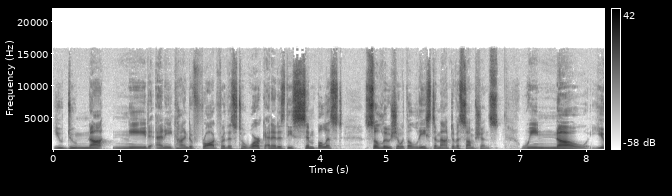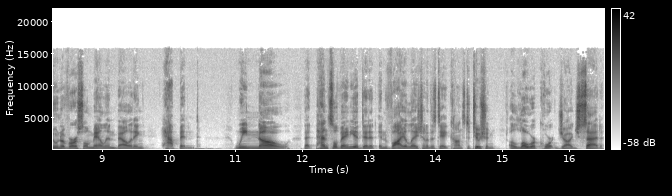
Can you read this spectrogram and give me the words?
You do not need any kind of fraud for this to work, and it is the simplest solution with the least amount of assumptions. We know universal mail in balloting happened. We know that Pennsylvania did it in violation of the state constitution. A lower court judge said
